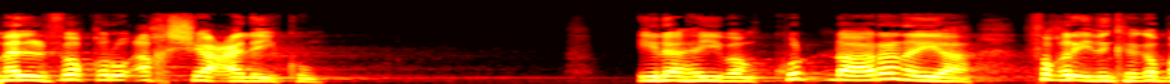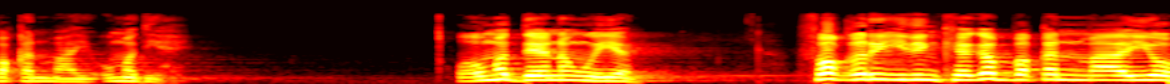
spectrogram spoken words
ma alfaqru akhsha calaykum ilaahay baan ku dhaaranayaa faqri idinkaga baqan maayo ummad yahay. Waa ummaddeennan weeyaan. Faqri idinkaga baqan maayo.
